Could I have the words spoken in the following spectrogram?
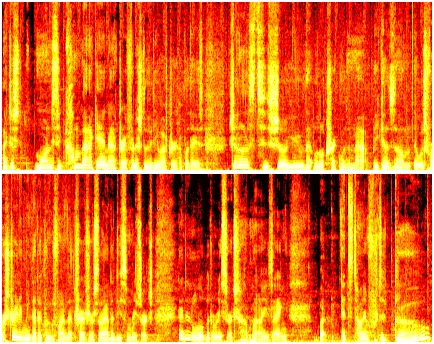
I just wanted to come back in after I finished the video after a couple of days just to show you that little trick with the map because um, it was frustrating me that I couldn't find that treasure, so I had to do some research. I did a little bit of research, amazing, but it's time for to go.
